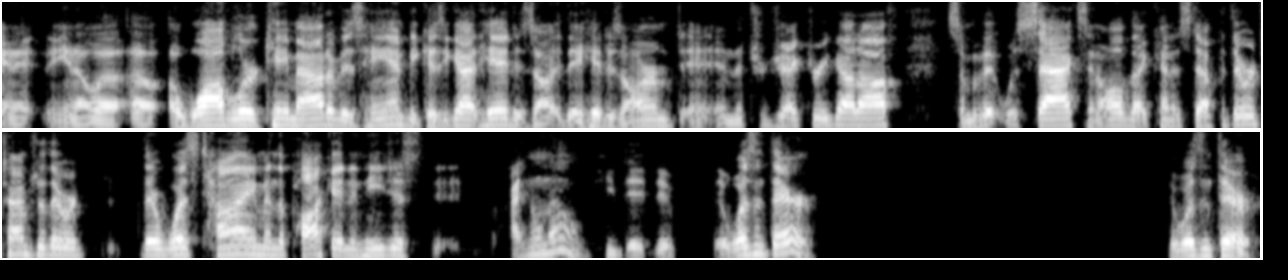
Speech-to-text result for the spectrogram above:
and it, you know, a, a, wobbler came out of his hand because he got hit. His they hit his arm and, and, the trajectory got off. Some of it was sacks and all of that kind of stuff. But there were times where there were there was time in the pocket, and he just I don't know. He it, it, it wasn't there. It wasn't there.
